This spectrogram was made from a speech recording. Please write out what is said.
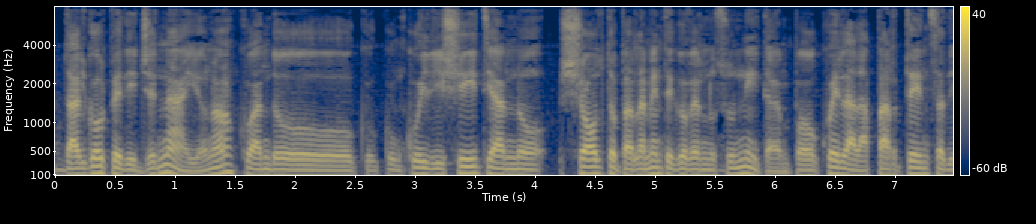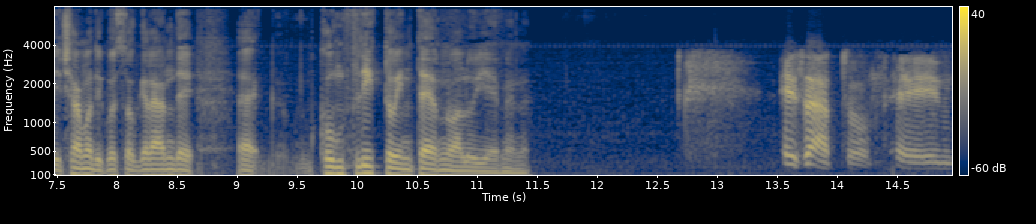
dal golpe, di gennaio, no? Quando, con cui gli sciiti hanno sciolto Parlamento e governo sunnita, un po' quella la partenza diciamo, di questo grande eh, conflitto interno allo Yemen. Esatto. Eh,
